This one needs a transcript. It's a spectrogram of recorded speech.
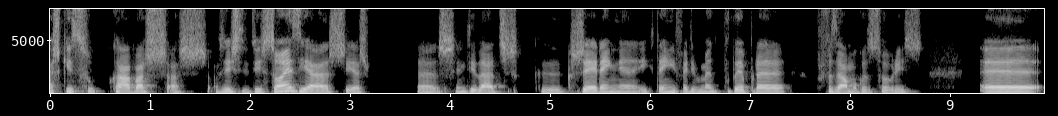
Acho que isso cabe às, às, às instituições e às, e às, às entidades que, que, gerem uh, e que têm efetivamente poder para, fazer alguma coisa sobre isso. Uh,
